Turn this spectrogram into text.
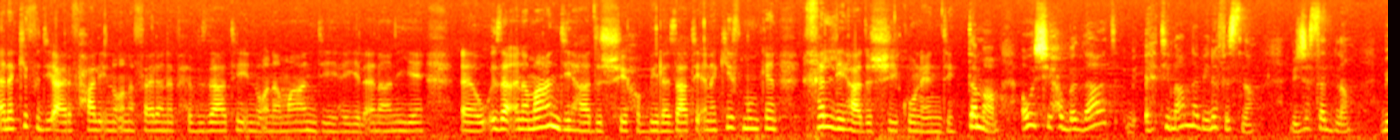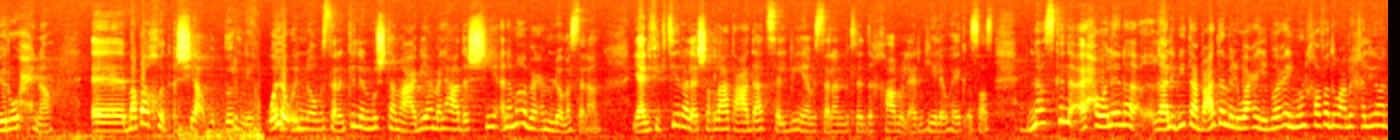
أنا كيف بدي أعرف حالي إنه أنا فعلا بحب ذاتي إنه أنا ما عندي هي الأنانية؟ آه، وإذا أنا ما عندي هذا الشيء حبي لذاتي أنا كيف ممكن خلي هذا الشيء يكون عندي؟ تمام. أول شيء حب الذات اهتمامنا بنفسنا بجسدنا. بروحنا آه ما باخذ أشياء بتضرني. ولو إنه مثلا كل المجتمع بيعمل هذا الشيء أنا ما بعمله مثلا. يعني في كثير هلا شغلات عادات سلبية مثلا مثل الدخان والأرجيلة وهيك قصص. الناس كلها حوالينا غالبيتها بعدم الوعي الوعي المنخفض هو عم بيخليهم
